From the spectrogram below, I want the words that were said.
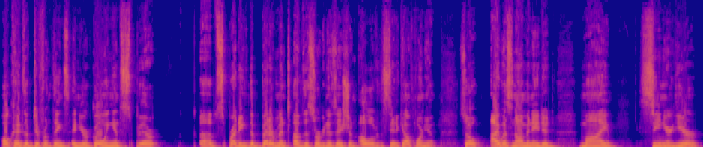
all kinds of different things and you're going and sp- uh, spreading the betterment of this organization all over the state of California. So I was nominated my senior year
